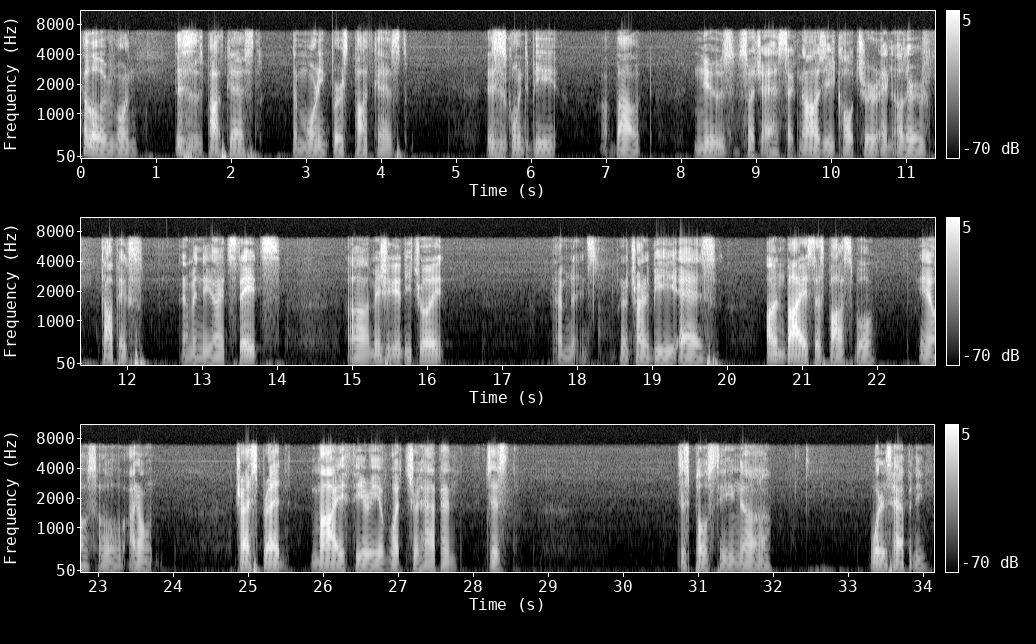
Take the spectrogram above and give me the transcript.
Hello, everyone. This is a podcast, the Morning Burst Podcast. This is going to be about news such as technology, culture, and other topics. I'm in the United States, uh, Michigan, Detroit. I'm going to try to be as unbiased as possible, you know, so I don't try to spread my theory of what should happen. Just just posting uh, what is happening.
